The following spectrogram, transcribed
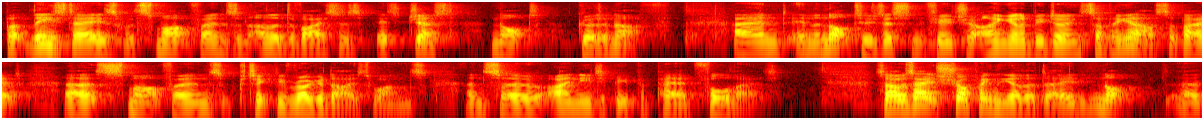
But these days with smartphones and other devices, it's just not good enough. And in the not too distant future, I'm going to be doing something else about uh, smartphones, particularly ruggedized ones. And so I need to be prepared for that. So I was out shopping the other day, not uh,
